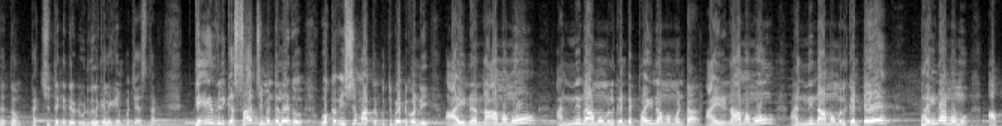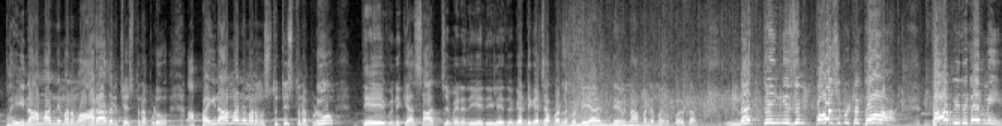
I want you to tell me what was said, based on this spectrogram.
చేద్దాం. ఖచ్చితంగా దేవుడు విడుదల కలిగింపచేస్తాడు. దేవునికి అసాధ్యమంత లేదు. ఒక విషయం మాత్రం గుర్తుపెట్టుకోండి. ఆయన నామము అన్ని నామముల కంటే పై నామం అంట. ఆయన నామము అన్ని నామముల కంటే పైనామము ఆ పైనామాన్ని మనం ఆరాధన చేస్తున్నప్పుడు ఆ పైనామాన్ని మనం స్థుతిస్తున్నప్పుడు దేవునికి అసాధ్యమైనది ఏదీ లేదు. గట్టిగా చప్పట్ల కొట్టి ఆ దేవుని నామాన్ని మనం పొందుతాం. Nothing is impossible to God దావీదు గారిని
